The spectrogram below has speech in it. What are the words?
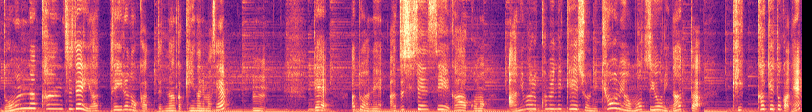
どんな感じでやっているのかってなんか気になりません？うん、であとはね淳先生がこのアニマルコミュニケーションに興味を持つようになったきっかけとかね。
